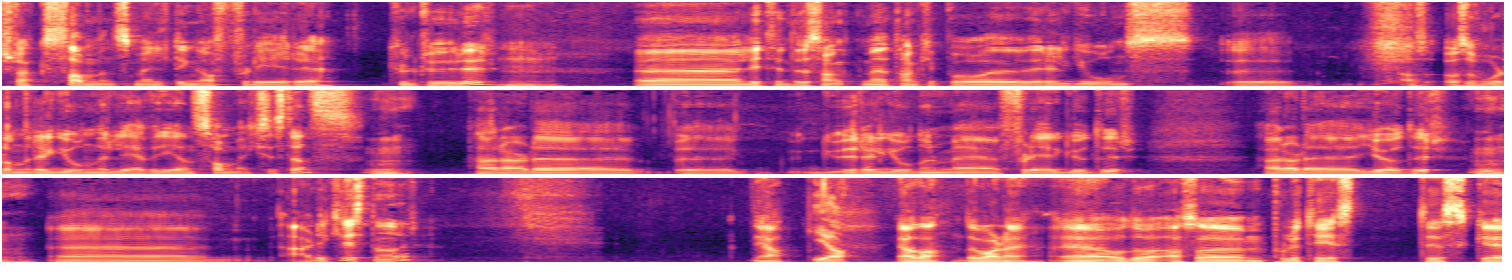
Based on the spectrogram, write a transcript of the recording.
slags sammensmelting av flere kulturer. Eh, litt interessant med tanke på religions... eh, altså, altså hvordan religioner lever i en sameksistens. Mm. Her er det eh, religioner med flere guder. Her er det jøder. Mm. Eh, er det kristne der? Ja. Ja. Ja da, det var det. Eh, og da, altså politistiske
